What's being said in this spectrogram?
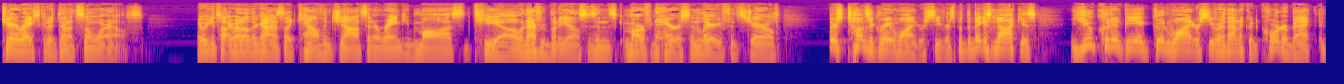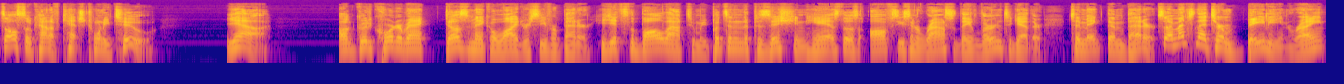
Jerry Rice could have done it somewhere else. And we can talk about other guys like Calvin Johnson and Randy Moss, and T.O., and everybody else who's in this, Marvin Harrison, Larry Fitzgerald. There's tons of great wide receivers, but the biggest knock is you couldn't be a good wide receiver without a good quarterback. It's also kind of catch 22. Yeah, a good quarterback does make a wide receiver better. He gets the ball out to him, he puts it in a position, he has those offseason routes that they learn together to make them better. So I mentioned that term baiting, right?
